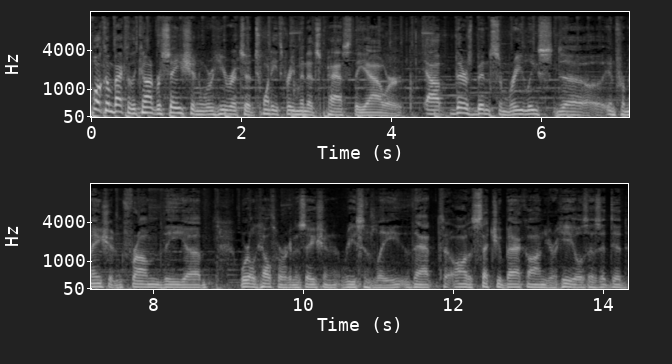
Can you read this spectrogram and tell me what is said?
Welcome back to the conversation. We're here at uh, 23 minutes past the hour. Uh, there's been some released uh, information from the uh, World Health Organization recently that ought to set you back on your heels as it did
